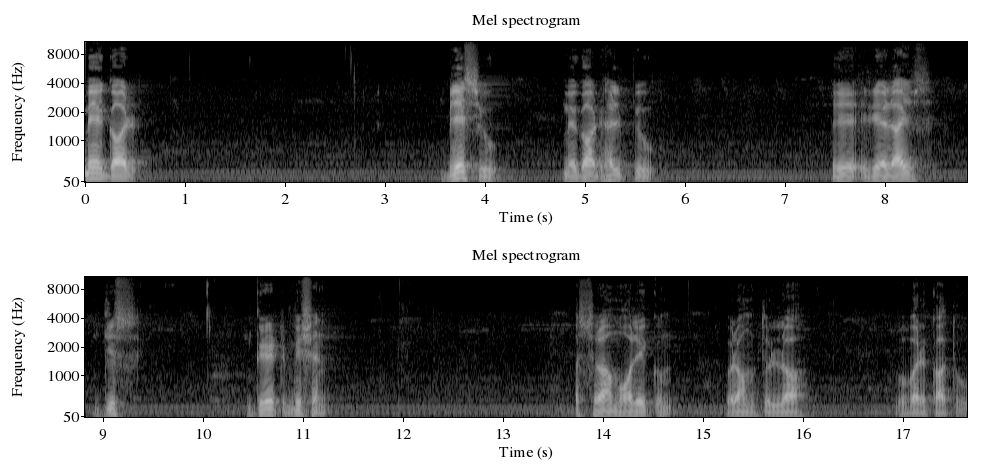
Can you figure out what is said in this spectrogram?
may God bless you may God help you realize this great mission السلام علیکم ورحمۃ اللہ وبرکاتہ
